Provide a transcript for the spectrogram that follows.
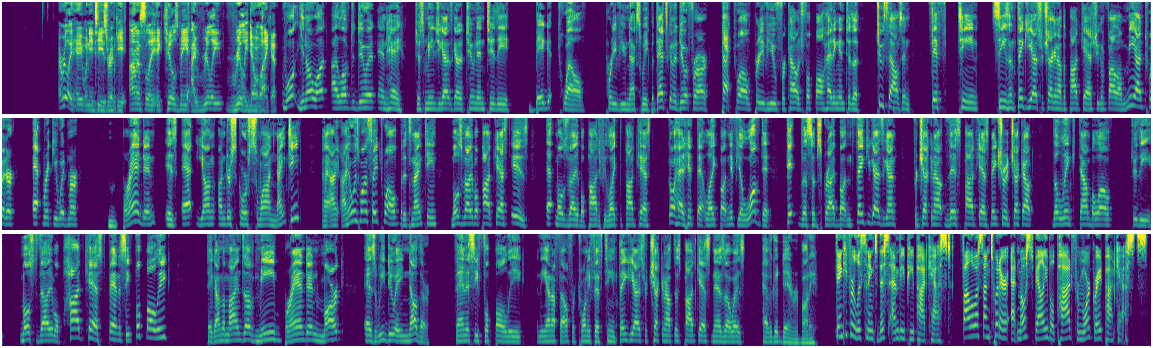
I really hate when you tease Ricky. Honestly, it kills me. I really, really don't like it. Well, you know what? I love to do it. And hey, just means you guys got to tune into the Big 12 preview next week. But that's going to do it for our Pac 12 preview for college football heading into the 2015 season. Thank you guys for checking out the podcast. You can follow me on Twitter at Ricky Widmer. Brandon is at young underscore swan 19. I, I always want to say 12, but it's 19. Most valuable podcast is at most valuable pod. If you like the podcast, go ahead, hit that like button. If you loved it, hit the subscribe button. Thank you guys again for checking out this podcast. Make sure to check out the link down below to the most valuable podcast fantasy football league. Take on the minds of me, Brandon, Mark, as we do another fantasy football league in the NFL for 2015. Thank you guys for checking out this podcast. And as always, have a good day, everybody. Thank you for listening to this MVP podcast. Follow us on Twitter at Most Valuable Pod for more great podcasts.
